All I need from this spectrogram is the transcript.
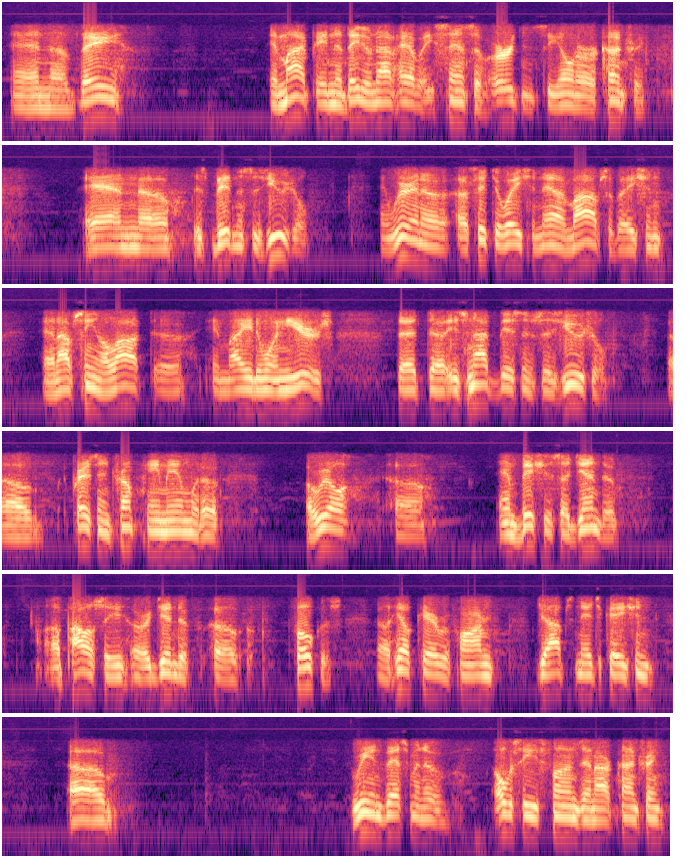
and uh, they in my opinion, they do not have a sense of urgency on our country. And uh, it's business as usual. And we're in a, a situation now, in my observation, and I've seen a lot uh, in my 81 years, that uh, it's not business as usual. Uh, President Trump came in with a, a real uh, ambitious agenda, a policy or agenda uh, focus, uh, health care reform, jobs and education, um, reinvestment of overseas funds in our country,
